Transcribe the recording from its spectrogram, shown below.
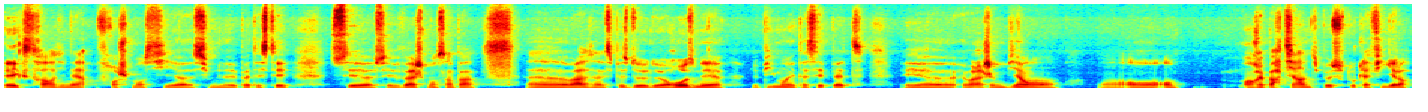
extraordinaire. Franchement, si, euh, si vous ne l'avez pas testé, c'est vachement sympa. voilà, c'est une espèce de, rose, mais le pigment est assez pète. Et, voilà, j'aime bien en, en, en répartir un petit peu sur toute la figue. Alors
